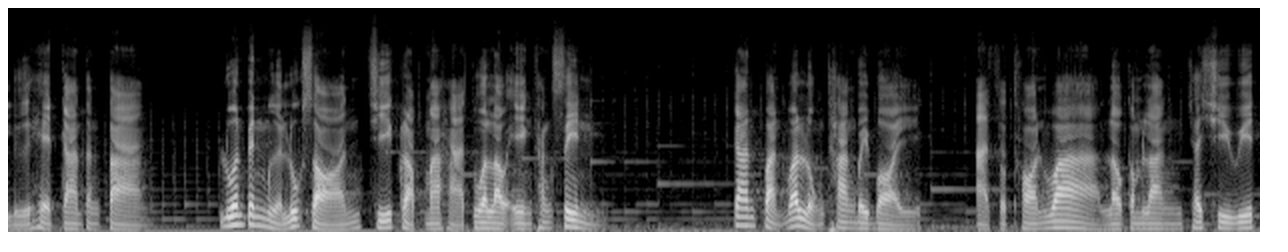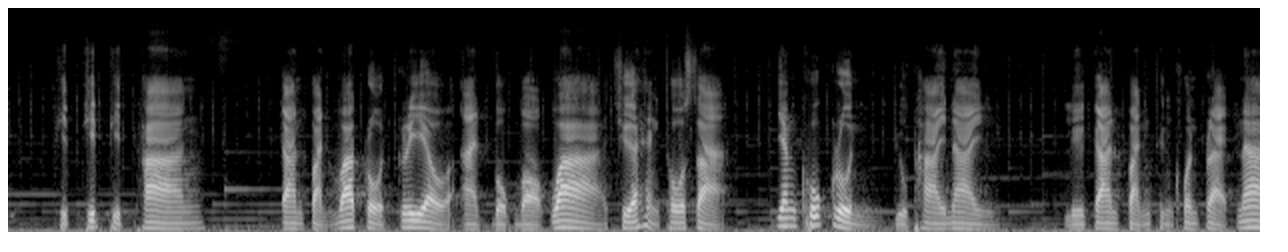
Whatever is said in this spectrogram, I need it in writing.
หรือเหตุการณ์ต่างๆ ล้วนเป็นเหมือนลูกศรชี้กลับมาหาตัวเราเองทั้งสิ้น การฝันว่าหลงทางบ่อยๆ อาจสะท้อนว่าเรากำลังใช้ชีวิต ผิดทิศผิดทาง การฝันว่าโกรธเกรี้ยวอาจบ่งบอกว่าเชื้อแห่งโทสะยังคุกรุ่นอยู่ภายใน หรือการฝันถึงคนแปลกหน้า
